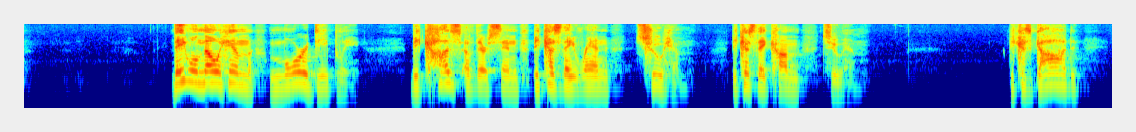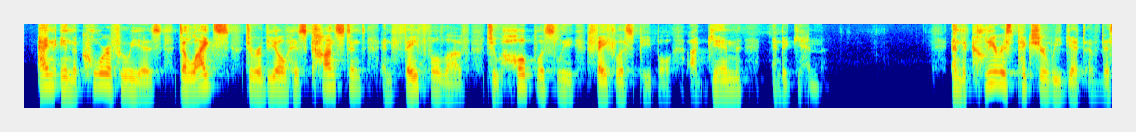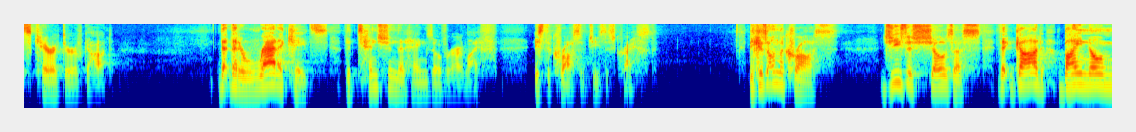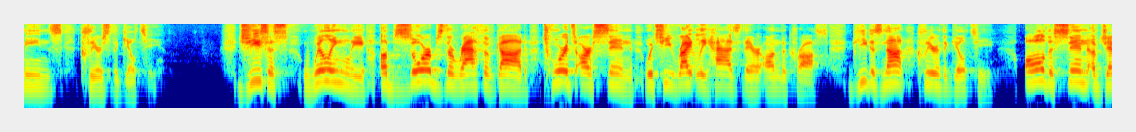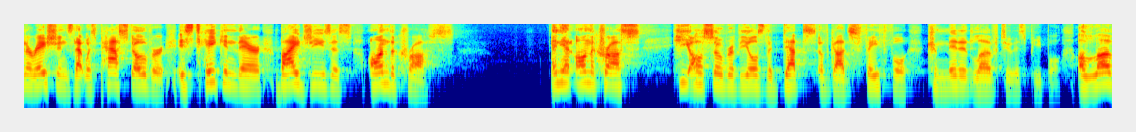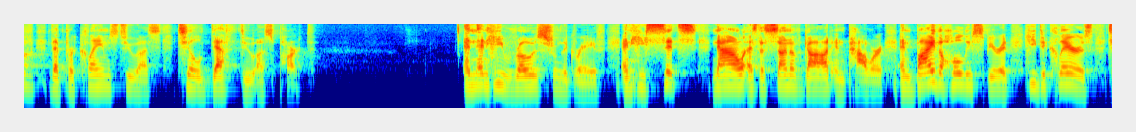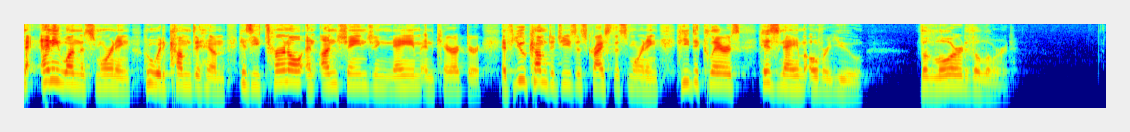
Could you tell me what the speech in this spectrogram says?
They will know him more deeply because of their sin, because they ran to him, because they come to him. Because God, and in the core of who he is, delights to reveal his constant and faithful love to hopelessly faithless people again and again. And the clearest picture we get of this character of God that, that eradicates the tension that hangs over our life is the cross of Jesus Christ. Because on the cross, Jesus shows us that God by no means clears the guilty. Jesus willingly absorbs the wrath of God towards our sin, which he rightly has there on the cross. He does not clear the guilty. All the sin of generations that was passed over is taken there by Jesus on the cross. And yet, on the cross, he also reveals the depths of God's faithful, committed love to his people, a love that proclaims to us, till death do us part. And then he rose from the grave and he sits now as the Son of God in power. And by the Holy Spirit, he declares to anyone this morning who would come to him his eternal and unchanging name and character. If you come to Jesus Christ this morning, he declares his name over you the Lord, the Lord,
